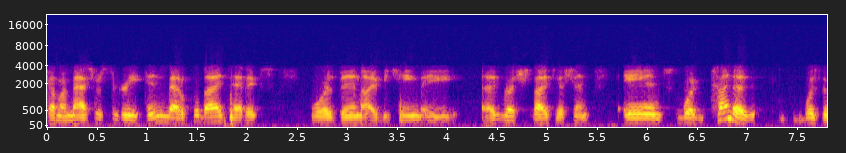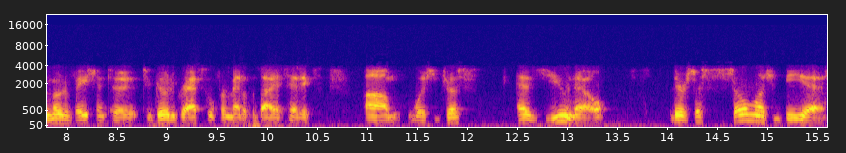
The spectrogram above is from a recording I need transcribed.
Got my master's degree in medical dietetics, where then I became a, a registered dietitian. And what kind of was the motivation to to go to grad school for medical dietetics um, was just, as you know, there's just so much BS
